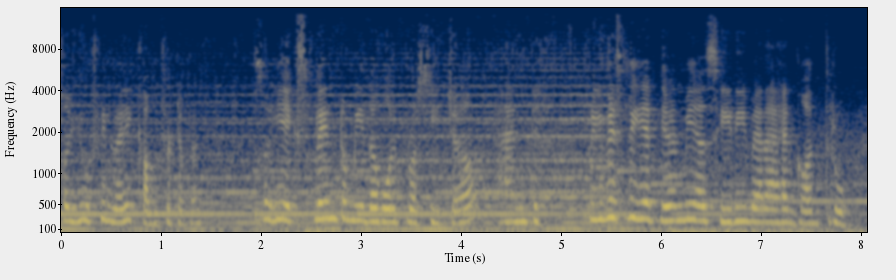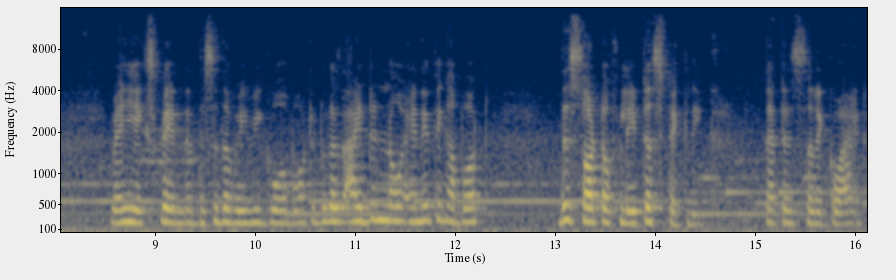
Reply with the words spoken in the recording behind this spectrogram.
So you feel very comfortable. So he explained to me the whole procedure and previously he had given me a CD where I had gone through where he explained that this is the way we go about it because I didn't know anything about this sort of latest technique that is required.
